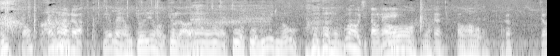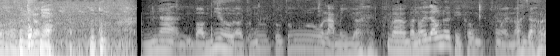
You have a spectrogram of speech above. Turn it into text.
Ừ, cháu Cháu không làm được ạ nhớ về hồi chơi chứ hồi chơi lỡ nó là chua chua mỹ linh đâu. Có hồi chị Tàu này Ồ, Dạ. hầu hầu. Cháu Tôi túc nhỉ. Tôi túc. nhà vào nhiều ở chú chú chú làm mình rồi vâng. còn nói giấu nữa thì không không phải nói giấu đâu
